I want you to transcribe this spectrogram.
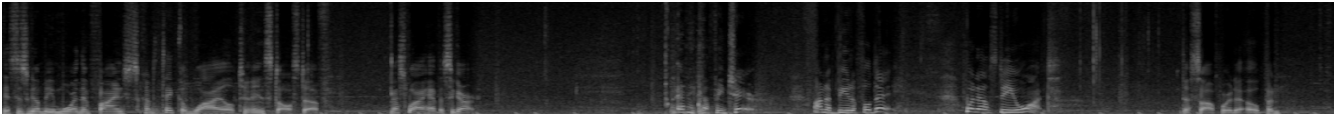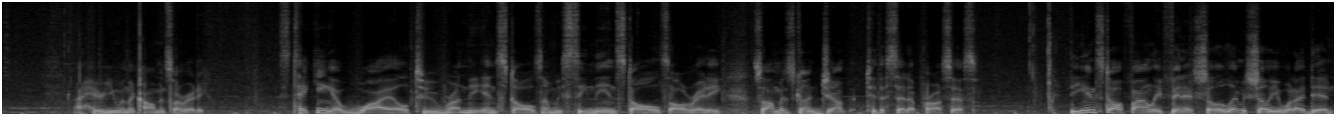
this is gonna be more than fine. It's gonna take a while to install stuff. That's why I have a cigar. And a comfy chair on a beautiful day. What else do you want? The software to open. I hear you in the comments already. It's taking a while to run the installs and we've seen the installs already. So I'm just gonna jump to the setup process. The install finally finished, so let me show you what I did.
